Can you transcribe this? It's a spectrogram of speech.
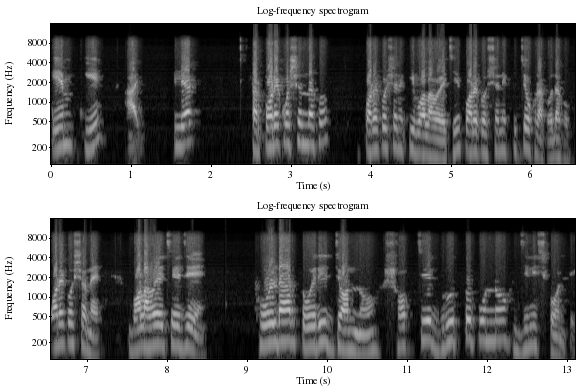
M K I. Clear তারপরে কোশ্চেন দেখো। পরের কোশ্চেনে কি বলা হয়েছে? পরে কোশ্চেনে একটু চোখ রাখো। দেখো পরে কোশ্চেনে বলা হয়েছে যে ফোল্ডার তৈরির জন্য সবচেয়ে গুরুত্বপূর্ণ জিনিস কোনটি?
